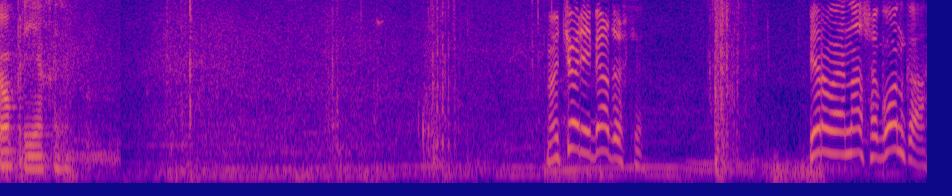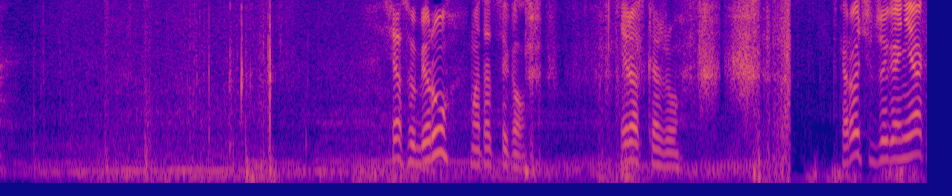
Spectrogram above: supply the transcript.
Все, приехали. Ну чё, ребятушки, первая наша гонка. Сейчас уберу мотоцикл и расскажу. Короче, Джиганяк,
